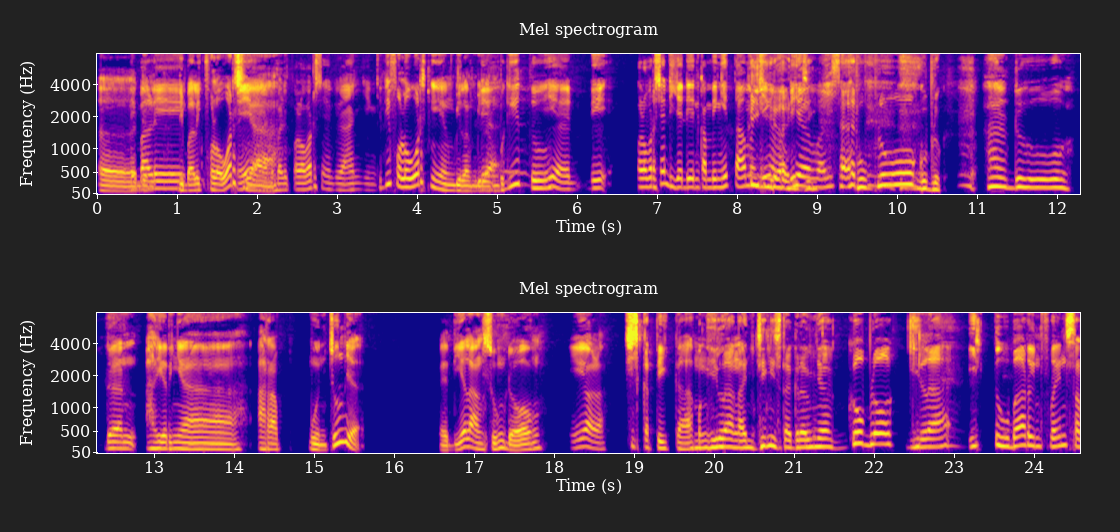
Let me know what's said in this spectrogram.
eh Di balik di balik followersnya. iya, di balik followersnya dia anjing. Jadi followersnya yang bilang-bilang begitu. Iya, di followersnya dijadiin kambing hitam anjing Iya, sama dia bangsat. Goblok, goblok. Aduh. Dan akhirnya Arab muncul ya. Ya dia langsung dong. Iyalah. Seketika menghilang anjing Instagramnya. Goblok, gila. Itu baru influencer.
